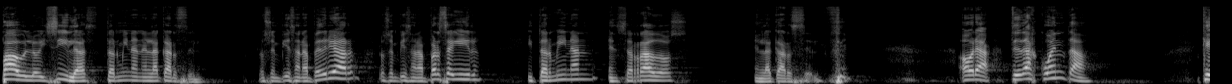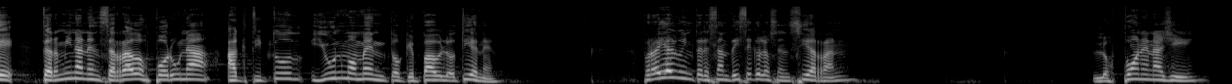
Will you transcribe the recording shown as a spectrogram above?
Pablo y Silas terminan en la cárcel. Los empiezan a apedrear, los empiezan a perseguir y terminan encerrados en la cárcel. Ahora, ¿te das cuenta que terminan encerrados por una actitud y un momento que Pablo tiene? Pero hay algo interesante, dice que los encierran los ponen allí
